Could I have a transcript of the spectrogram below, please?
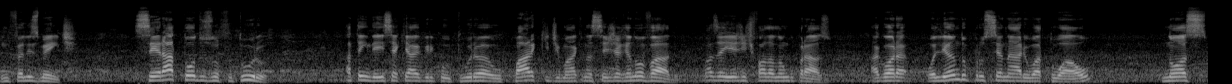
infelizmente. Será todos no futuro? A tendência é que a agricultura, o parque de máquinas seja renovado, mas aí a gente fala a longo prazo. Agora, olhando para o cenário atual, nós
